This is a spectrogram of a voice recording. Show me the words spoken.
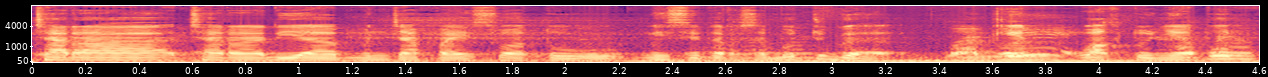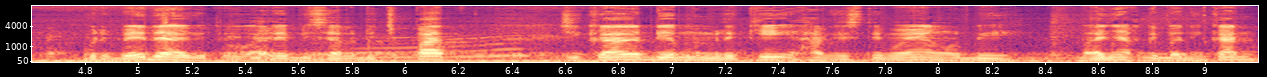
cara cara dia mencapai suatu misi tersebut juga mungkin waktunya pun berbeda gitu. Ada yang bisa lebih cepat jika dia memiliki hak istimewa yang lebih banyak dibandingkan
